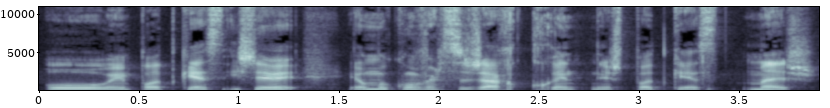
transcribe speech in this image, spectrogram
ou em podcast. Isto é, é uma conversa já recorrente neste podcast, mas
